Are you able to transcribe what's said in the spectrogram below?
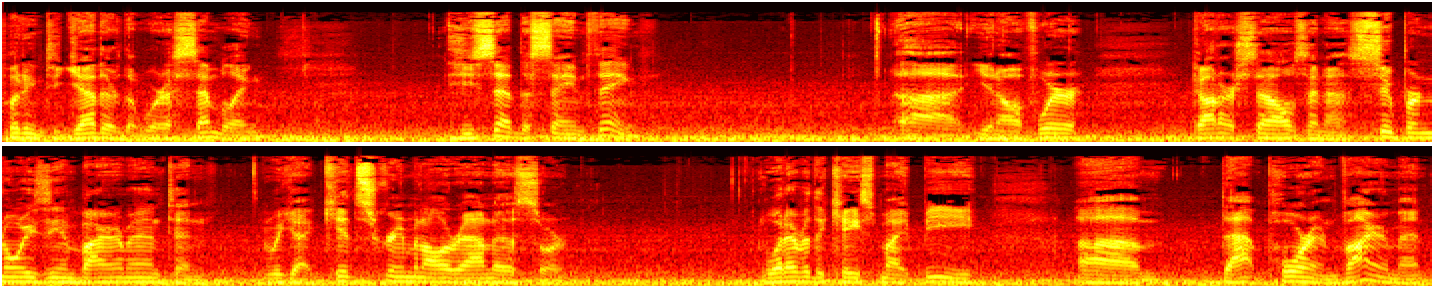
putting together that we're assembling he said the same thing. Uh, you know if we're got ourselves in a super noisy environment and we got kids screaming all around us or whatever the case might be, um, that poor environment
